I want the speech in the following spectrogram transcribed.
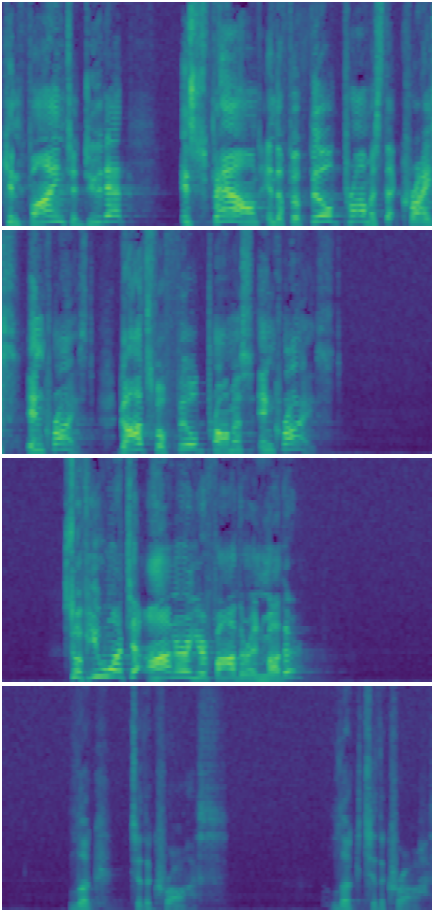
can find to do that, is found in the fulfilled promise that Christ in Christ. God's fulfilled promise in Christ. So if you want to honor your father and mother, look to the cross. Look to the cross.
